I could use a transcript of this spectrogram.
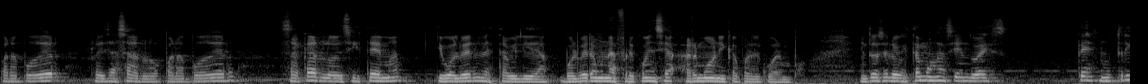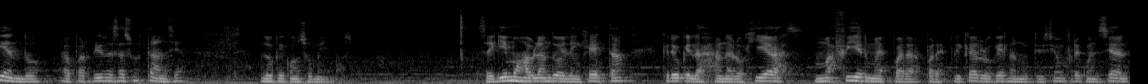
para poder rechazarlo, para poder sacarlo del sistema y volver a la estabilidad, volver a una frecuencia armónica para el cuerpo. Entonces lo que estamos haciendo es desnutriendo a partir de esa sustancia lo que consumimos. Seguimos hablando de la ingesta. Creo que las analogías más firmes para, explicar lo que es la nutrición frecuencial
